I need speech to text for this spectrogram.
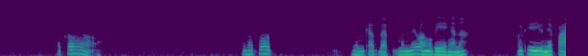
ๆ แล้วก็เราก็เหมือนกับแบบมันไม่วังเวงอะนะ บางทีอยู่ในป่า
